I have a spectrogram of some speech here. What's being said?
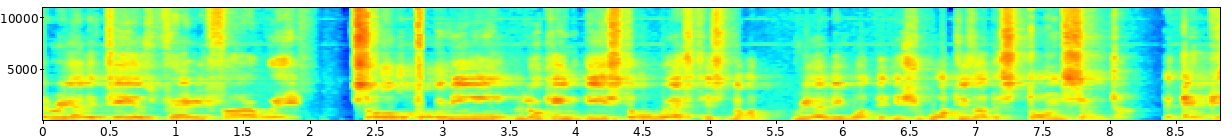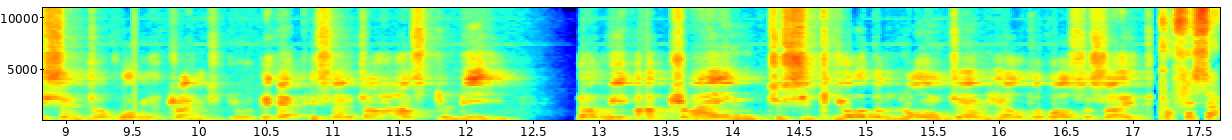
the reality is very far away. So for me, looking east or west is not really what the issue. What is at the storm center, the epicenter of what we are trying to do? The epicenter has to be that we are trying to secure the long-term health of our society. Professor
